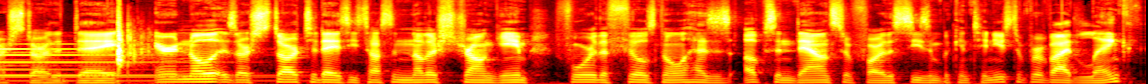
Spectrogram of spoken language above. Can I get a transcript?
our star of the day, Aaron Nola is our star today as he tossed another strong game for the Phils. Nola has his ups and downs so far this season, but continues to provide length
